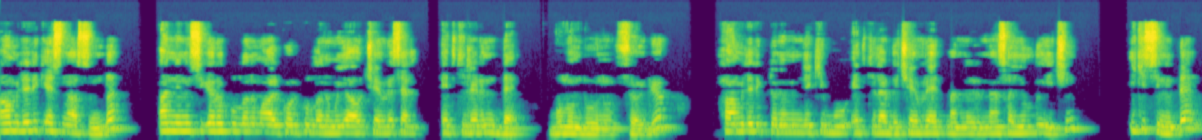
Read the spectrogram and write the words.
hamilelik esnasında annenin sigara kullanımı, alkol kullanımı yahut çevresel etkilerin de bulunduğunu söylüyor. Hamilelik dönemindeki bu etkiler de çevre etmenlerinden sayıldığı için ikisini de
